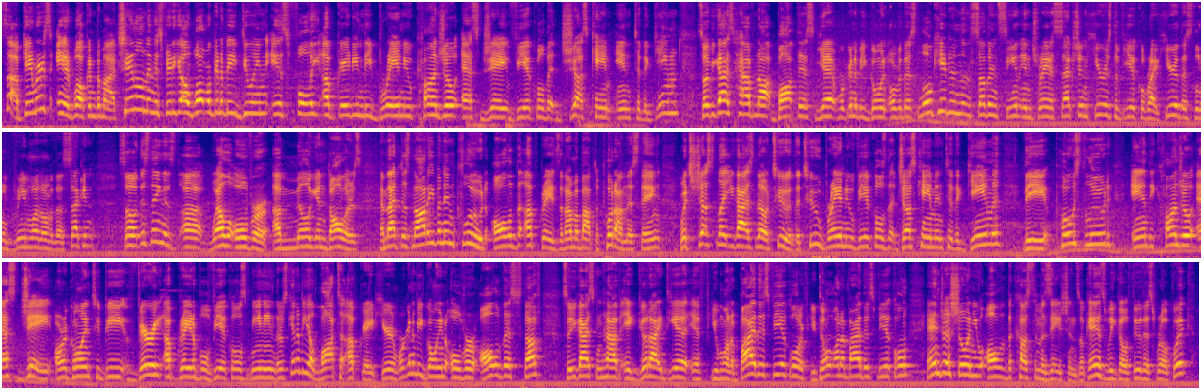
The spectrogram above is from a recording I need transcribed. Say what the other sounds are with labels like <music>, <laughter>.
What's up gamers and welcome to my channel and in this video what we're going to be doing is fully upgrading the brand new Kanjo SJ vehicle that just came into the game. So if you guys have not bought this yet we're going to be going over this located in the southern San Andreas section. Here is the vehicle right here this little green one over the second. So this thing is uh, well over a million dollars, and that does not even include all of the upgrades that I'm about to put on this thing, which just let you guys know too, the two brand new vehicles that just came into the game, the Postlude and the Kanjo SJ are going to be very upgradable vehicles, meaning there's going to be a lot to upgrade here, and we're going to be going over all of this stuff so you guys can have a good idea if you want to buy this vehicle or if you don't want to buy this vehicle, and just showing you all of the customizations, okay, as we go through this real quick.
